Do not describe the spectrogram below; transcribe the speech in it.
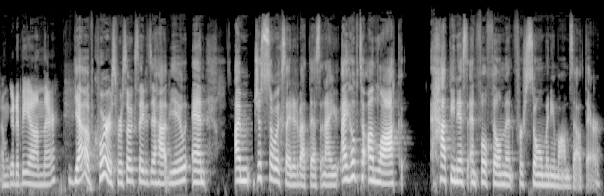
I'm going to be on there. Yeah, of course. We're so excited to have you. And I'm just so excited about this. And I, I hope to unlock happiness and fulfillment for so many moms out there.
